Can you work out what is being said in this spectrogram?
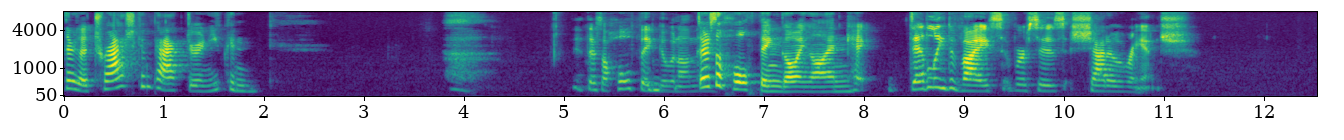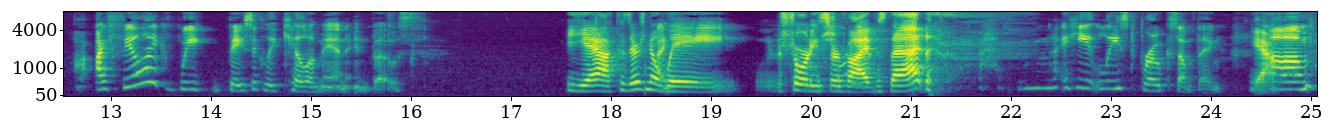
there's a trash compactor and you can. There's a whole thing going on there. There's a whole thing going on. Okay, Deadly Device versus Shadow Ranch. I- feel like we basically kill a man in both. Yeah, because there's no I- way Shorty survives that. Mm, He at least broke something. yeah, Um,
